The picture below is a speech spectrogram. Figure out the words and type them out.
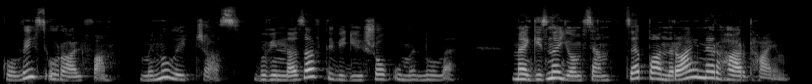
Колись у Ральфа. Минулий час, бо він назавжди відійшов у минуле. Мегі, знайомся, це пан Райнер Гардгайм,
